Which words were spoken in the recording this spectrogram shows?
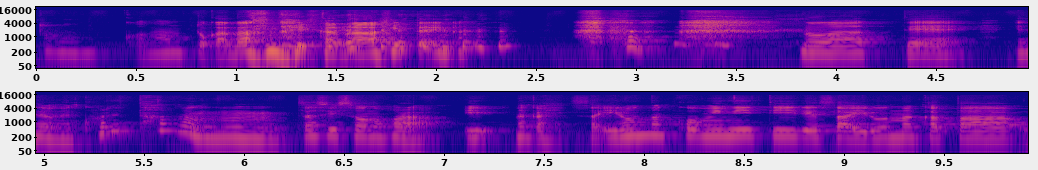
となんかなんとかなんないかな、みたいな。のはあって。えでもねこれ多分私そのほらいなんかさいろんなコミュニティでさいろんな方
